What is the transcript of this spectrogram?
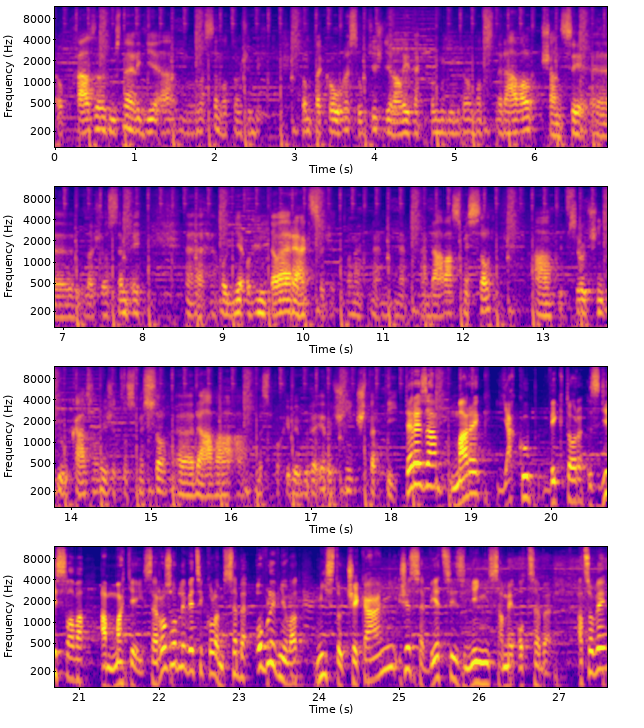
obcházel různé lidi a mluvil jsem o tom, že bych tom takovouhle soutěž dělali, tak tomu nikdo moc nedával šanci. E, zažil jsem i e, hodně odmítavé reakce, že to ne, ne, ne, nedává smysl a ty tři ročníky ukázaly, že to smysl e, dává a bez pochyby bude i ročník čtvrtý. Tereza, Marek, Jakub, Viktor, Zdislava a Matěj se rozhodli věci kolem sebe ovlivňovat místo čekání, že se věci změní sami od sebe. A co vy?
